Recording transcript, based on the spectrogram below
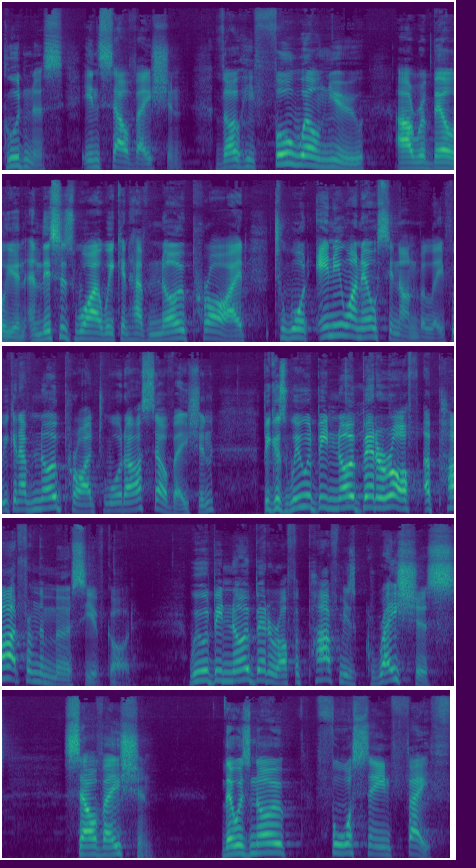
goodness in salvation, though He full well knew our rebellion. And this is why we can have no pride toward anyone else in unbelief. We can have no pride toward our salvation because we would be no better off apart from the mercy of God. We would be no better off apart from His gracious salvation. There was no foreseen faith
